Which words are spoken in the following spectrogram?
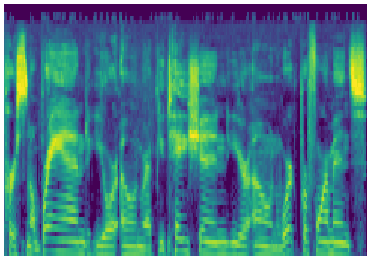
personal brand, your own reputation, your own work performance,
